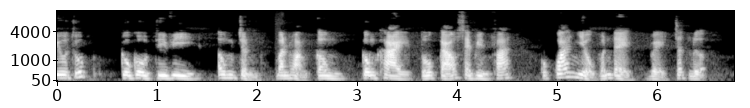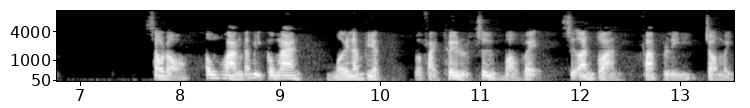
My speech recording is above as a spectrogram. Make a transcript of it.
YouTube Google TV ông Trần Văn Hoàng Công công khai tố cáo xe VinFast có quá nhiều vấn đề về chất lượng. Sau đó, ông Hoàng đã bị công an mời làm việc và phải thuê luật sư bảo vệ sự an toàn pháp lý cho mình.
